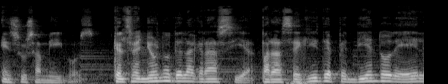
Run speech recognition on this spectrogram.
en sus amigos. Que el Señor nos dé la gracia para seguir dependiendo de Él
